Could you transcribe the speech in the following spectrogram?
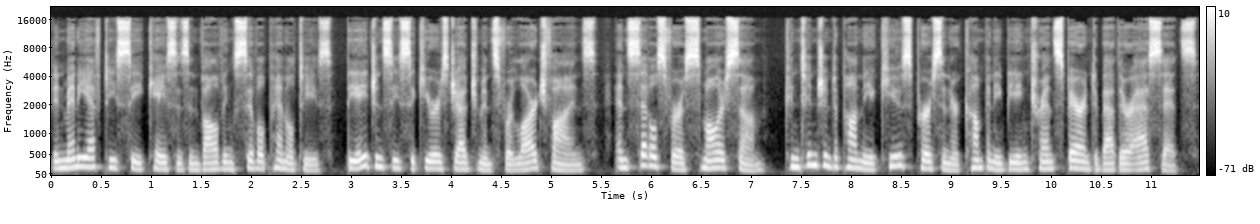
In many FTC cases involving civil penalties, the agency secures judgments for large fines and settles for a smaller sum, contingent upon the accused person or company being transparent about their assets,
